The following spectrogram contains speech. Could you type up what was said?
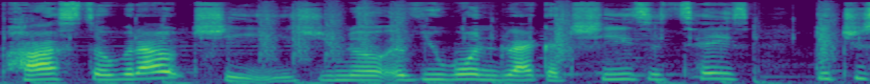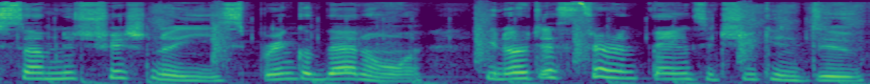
pasta without cheese. You know, if you want like a cheesy taste, get you some nutritional yeast, sprinkle that on. You know, just certain things that you can do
